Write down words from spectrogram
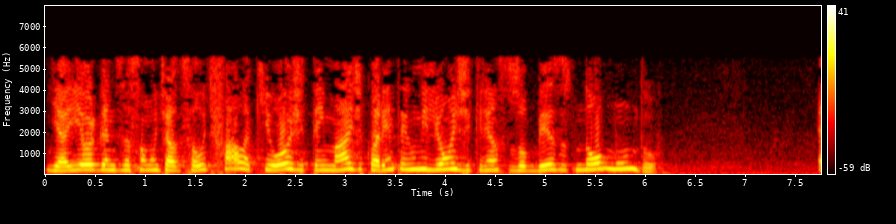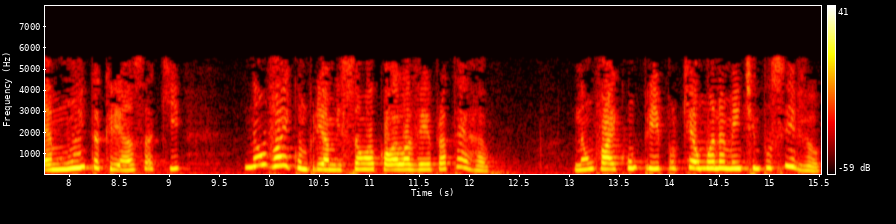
E aí a Organização Mundial de Saúde fala que hoje tem mais de 41 milhões de crianças obesas no mundo. É muita criança que não vai cumprir a missão a qual ela veio para a Terra. Não vai cumprir porque é humanamente impossível.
